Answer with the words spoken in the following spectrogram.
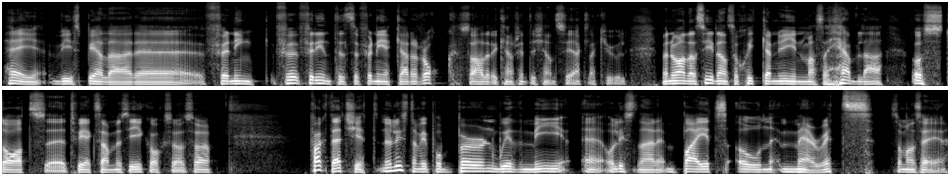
hej, vi spelar eh, för, förintelseförnekar rock så hade det kanske inte känts så jäkla kul. Men å andra sidan så skickar ni in massa jävla öststats eh, tveksam musik också. Så fuck that shit. Nu lyssnar vi på Burn With Me eh, och lyssnar by its own merits, som man säger.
